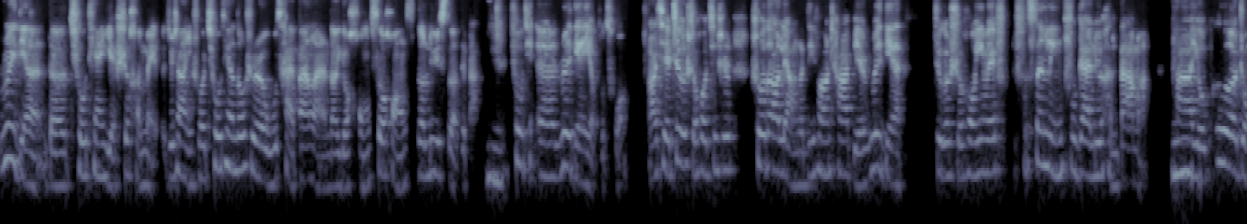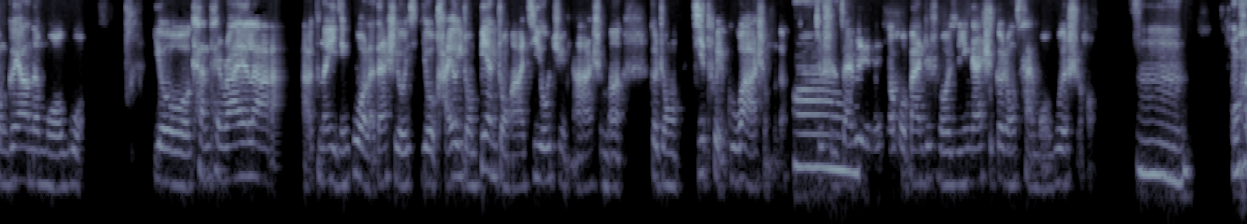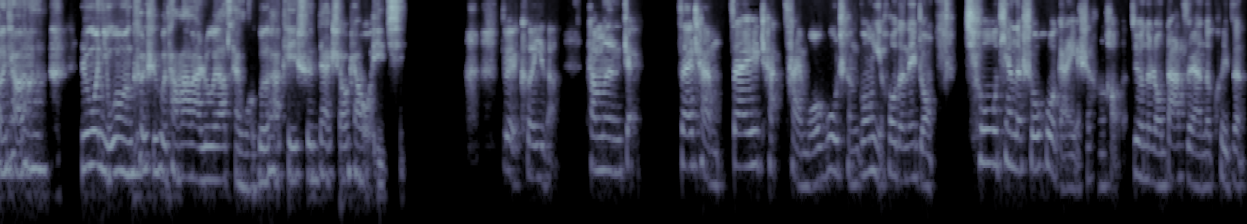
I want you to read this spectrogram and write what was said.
瑞典的秋天也是很美的，就像你说，秋天都是五彩斑斓的，有红色、黄色、绿色，对吧？嗯秋天呃，瑞典也不错。而且这个时候，其实说到两个地方差别，瑞典这个时候因为森林覆盖率很大嘛，它嗯有各种各样的蘑菇，有 Cantarella 啊，可能已经过了，但是有有还有一种变种啊，鸡油菌啊，什么各种鸡腿菇啊什么的，就是在瑞典的小伙伴这时候就应该是各种采蘑菇的时候。嗯，我很想，如果你问问柯师傅他妈妈，如果要采蘑菇的话，可以顺带捎上我一起。对，可以的。他们摘摘采摘采采蘑菇成功以后的那种秋天的收获感也是很好的，就有那种大自然的馈赠。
